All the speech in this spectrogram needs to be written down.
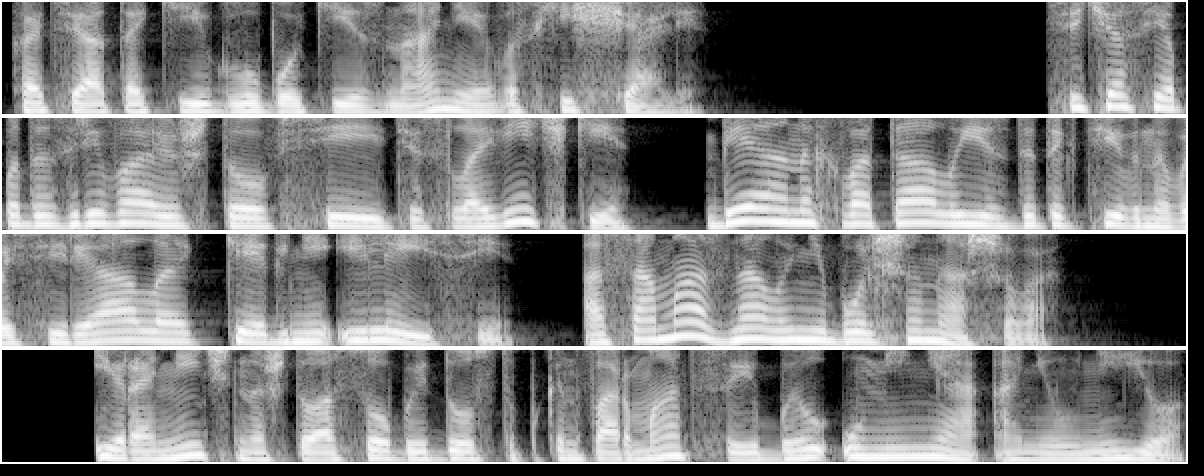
хотя такие глубокие знания восхищали. Сейчас я подозреваю, что все эти словечки Беа нахватала из детективного сериала «Кегни и Лейси», а сама знала не больше нашего. Иронично, что особый доступ к информации был у меня, а не у нее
